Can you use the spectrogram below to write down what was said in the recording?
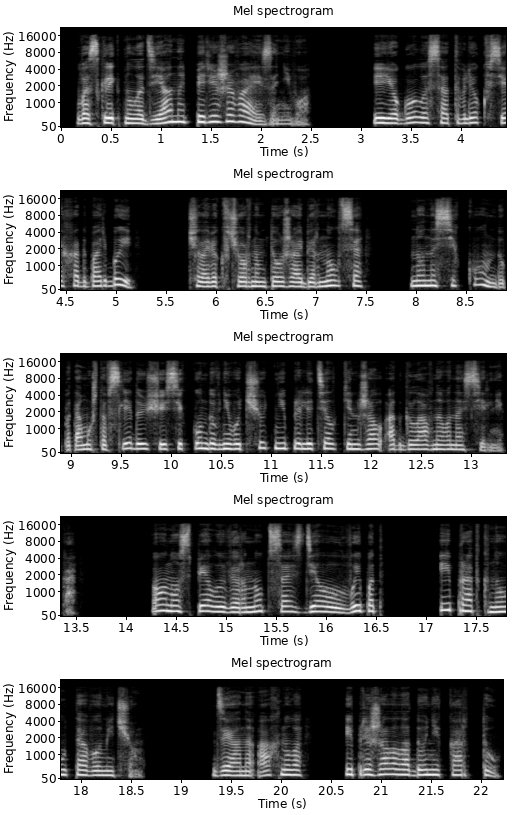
— воскликнула Диана, переживая за него. Её голос отвлёк всех от борьбы. Человек в чёрном тоже обернулся, но на секунду, потому что в следующую секунду в него чуть не прилетел кинжал от главного насильника. Он успел увернуться, сделал выпад и проткнул того мечом. Диана ахнула и прижала ладони к рту,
